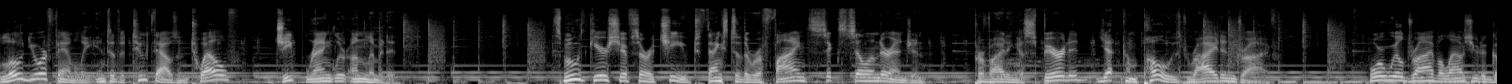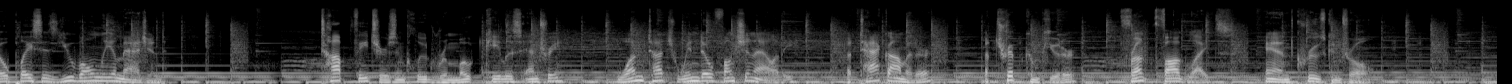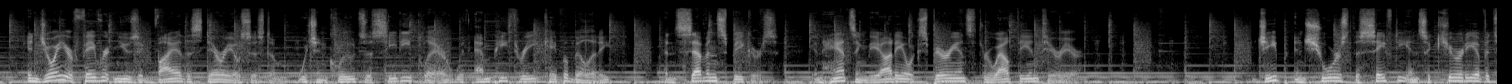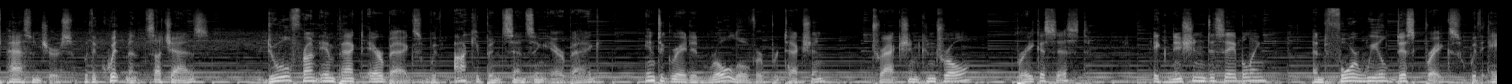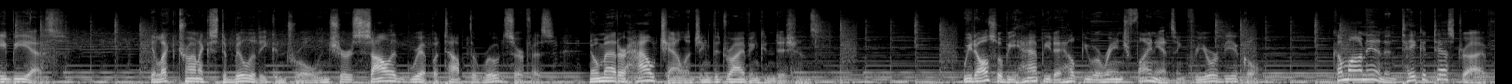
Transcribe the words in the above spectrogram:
Load your family into the 2012 Jeep Wrangler Unlimited. Smooth gear shifts are achieved thanks to the refined six-cylinder engine, providing a spirited yet composed ride and drive. Four-wheel drive allows you to go places you've only imagined. Top features include remote keyless entry, one-touch window functionality, a tachometer, a trip computer, front fog lights, and cruise control. Enjoy your favorite music via the stereo system, which includes a CD player with MP3 capability and seven speakers, enhancing the audio experience throughout the interior. Jeep ensures the safety and security of its passengers with equipment such as dual front impact airbags with occupant sensing airbag, integrated rollover protection, traction control, brake assist, ignition disabling, and four-wheel disc brakes with ABS. Electronic stability control ensures solid grip atop the road surface, no matter how challenging the driving conditions. We'd also be happy to help you arrange financing for your vehicle. Come on in and take a test drive.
